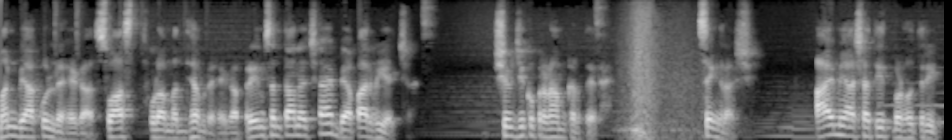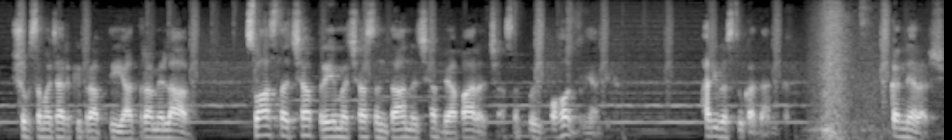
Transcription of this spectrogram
मन व्याकुल रहेगा, स्वास्थ्य थोड़ा मध्यम रहेगा, प्रेम संतान अच्छा है, व्यापार भी अच्छा है। शिव जी को प्रणाम करते रहे। सिंह राशि। आय में आशातीत बढ़ोतरी, शुभ समाचार की प्राप्ति, यात्रा में लाभ, स्वास्थ्य अच्छा प्रेम अच्छा संतान अच्छा व्यापार अच्छा सब कुछ बहुत बढ़िया दिखा हरी वस्तु का दान करें। कन्या राशि।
